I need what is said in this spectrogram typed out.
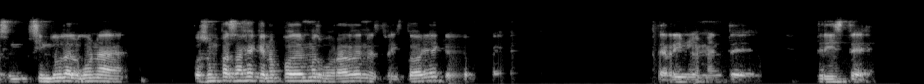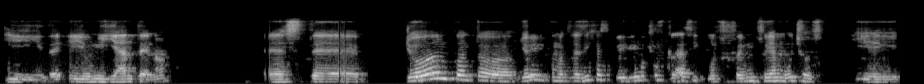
Sin, sin duda alguna, pues un pasaje que no podemos borrar de nuestra historia y que fue terriblemente triste y, humillante, ¿no? Este, yo en cuanto, yo como les dije, viví muchos clásicos, fui, a muchos y,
